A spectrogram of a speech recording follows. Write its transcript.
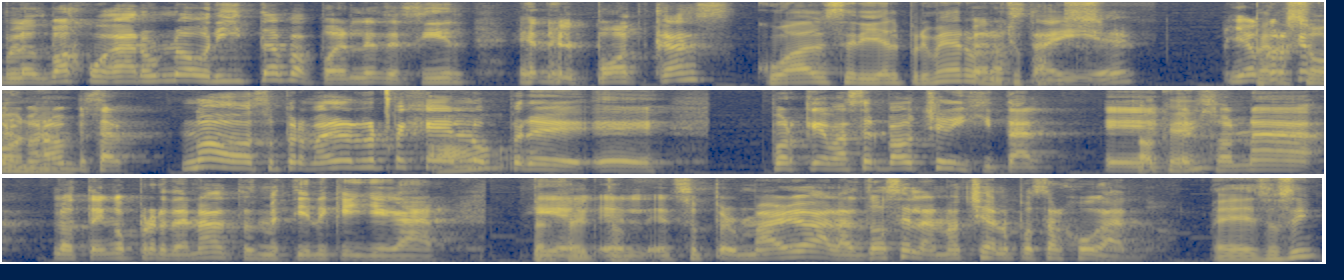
Los voy a jugar una horita para poderles decir en el podcast. ¿Cuál sería el primero? Pero hasta ahí, ¿eh? Yo creo que primero va a empezar. No, Super Mario RPG lo oh. pre, eh, porque va a ser voucher digital. Eh, Persona lo tengo preordenado, entonces me tiene que llegar. Y el, Super Mario a las 12 de la noche ya lo puedo estar jugando. Eso sí.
